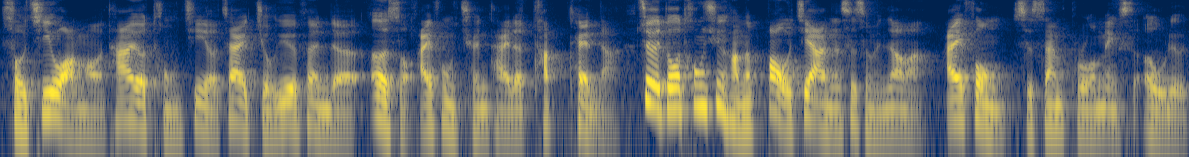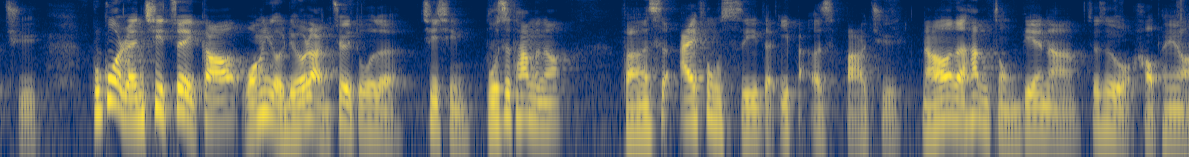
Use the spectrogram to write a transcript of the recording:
手机网哦，它有统计有在九月份的二手 iPhone 全台的 Top Ten 啊，最多通讯行的报价呢是什么？你知道吗？iPhone 十三 Pro Max 二五六 G。不过人气最高、网友浏览最多的机型不是他们哦。反而是 iPhone 十一的一百二十八 G，然后呢，他们总编呢、啊，就是我好朋友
